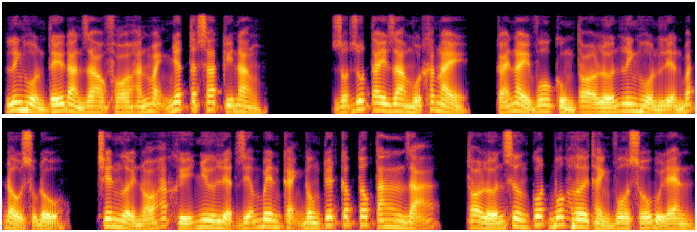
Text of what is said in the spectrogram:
Linh hồn tế đàn giao phó hắn mạnh nhất tất sát kỹ năng. Rốt rút tay ra một khắc này, cái này vô cùng to lớn linh hồn liền bắt đầu sụp đổ, trên người nó hắc khí như liệt diễm bên cạnh bông tuyết cấp tốc tăng dã, to lớn xương cốt bốc hơi thành vô số bụi đen,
